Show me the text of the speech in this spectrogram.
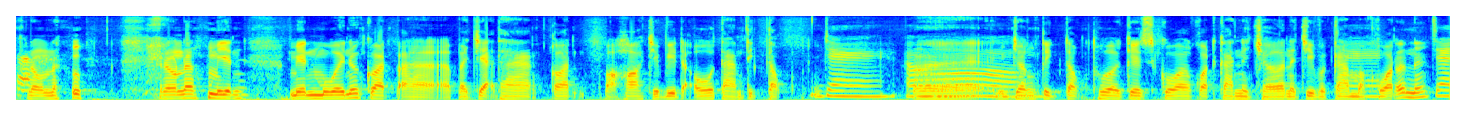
ទក្នុងហ្នឹងក្នុងហ្នឹងមានមានមួយនោះគាត់បញ្ជាក់ថាគាត់បង្ហោះជាវីដេអូតាម TikTok ចាអូអញ្ចឹង TikTok ធ្វើឲ្យគេស្គាល់គាត់កាន់តែច្រើនអាជីវកម្មរបស់គាត់ណាចា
